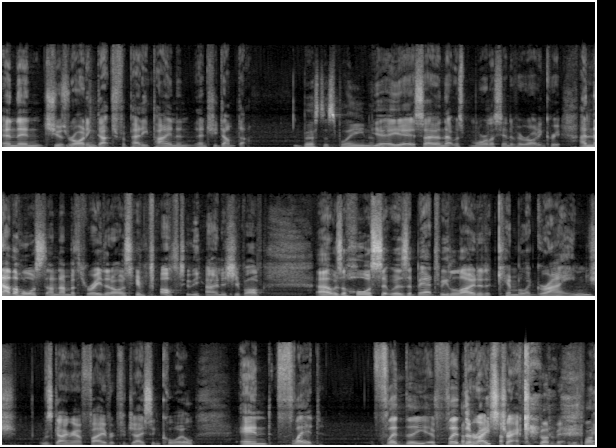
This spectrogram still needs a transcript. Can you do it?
and then she was riding Dutch for Paddy Payne, and, and she dumped her. burst of spleen. And Yeah, yeah. So, and that was more or less the end of her riding career. Another horse on number three that I was involved in the ownership of uh, was a horse that was about to be loaded at Kembla Grange. Was going around favourite for Jason Coyle, and fled, fled the uh, fled the racetrack. Forgot about this one.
